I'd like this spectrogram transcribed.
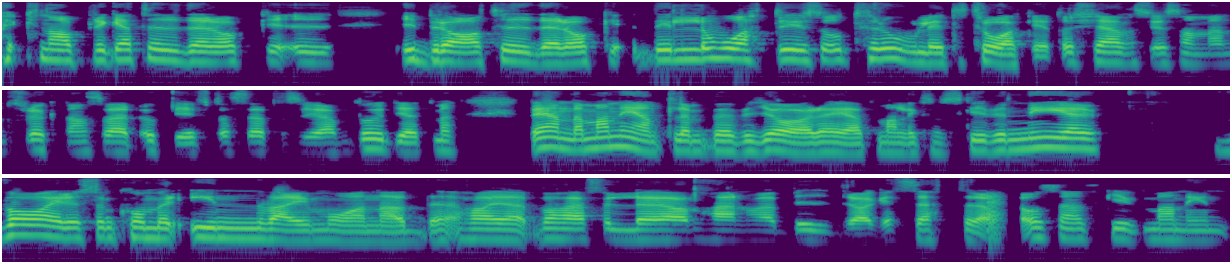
knapriga tider och i, i bra tider. Och det låter ju så otroligt tråkigt och känns ju som en fruktansvärd uppgift att sätta sig och göra en budget. Men det enda man egentligen behöver göra är att man liksom skriver ner vad är det som kommer in varje månad? Har jag, vad har jag för lön? Har jag några bidrag etc. Och sen skriver man in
